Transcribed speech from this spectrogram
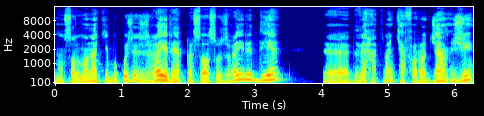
مسلمان که بکشه غیر قصاص و غیر دیه. دوی حتما کفارا جمع جی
